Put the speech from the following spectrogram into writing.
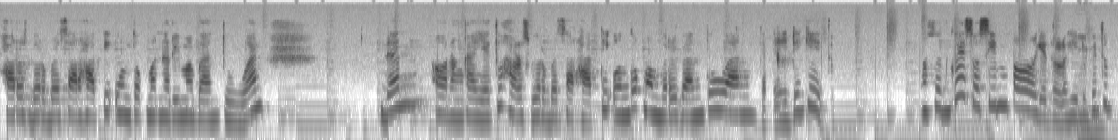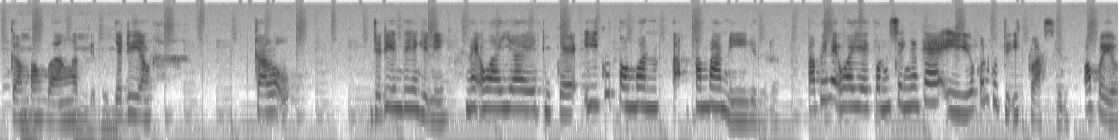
harus berbesar hati untuk menerima bantuan, dan orang kaya itu harus berbesar hati untuk memberi bantuan. Kata dia gitu. Maksud gue so simple gitu loh, hidup hmm. itu gampang hmm. banget hmm. gitu. Jadi yang kalau jadi intinya gini, nek wayai di KI iku tampan tampani gitu loh. Tapi nek wayai konsingnya kayak yo kan kudu ikhlas gitu. Apa yo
